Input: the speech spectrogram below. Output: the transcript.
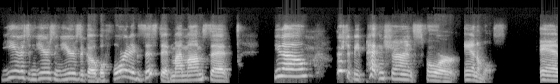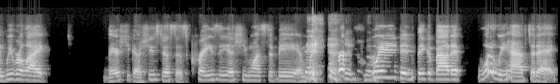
years and years and years ago, before it existed, my mom said, you know, there should be pet insurance for animals and we were like, there she goes. She's just as crazy as she wants to be. And we, we didn't think about it. What do we have today?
